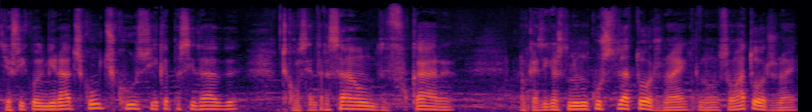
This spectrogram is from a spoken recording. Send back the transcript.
e eles ficam admirados com o discurso e a capacidade de, de concentração, de focar. Não quer dizer que eles tenham um curso de atores, não é? Que não são atores, não é?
